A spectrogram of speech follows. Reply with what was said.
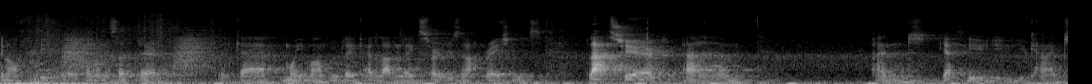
you know, for people like I know myself there. Like uh, my mum, who like had a lot of like surgeries and operations last year, um, and yeah, you, you, you can't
